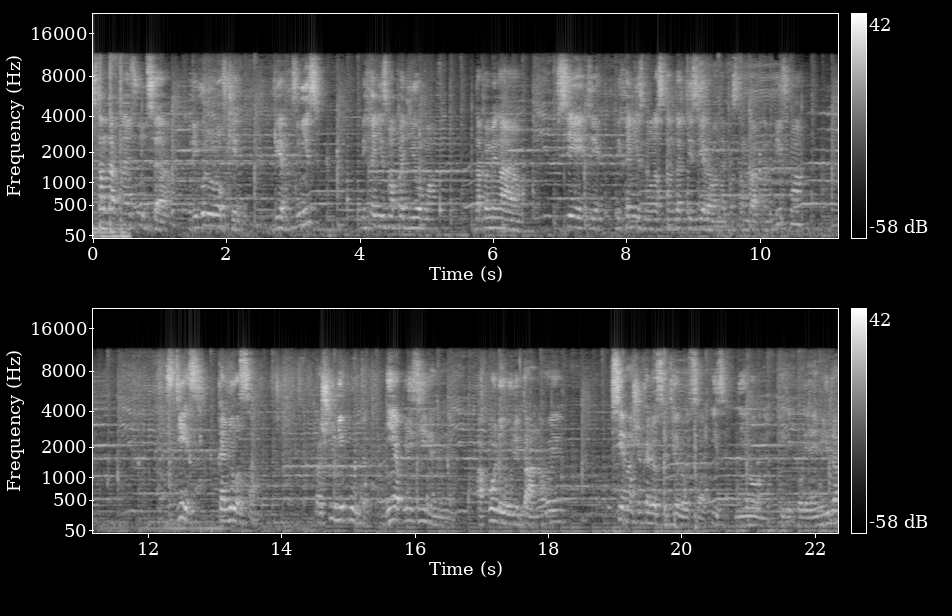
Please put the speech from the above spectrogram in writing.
Стандартная функция регулировки вверх-вниз механизма подъема. Напоминаю, все эти механизмы у нас стандартизированы по стандартам БИФМА. Здесь колеса, прошу не путать, не обрезиненные, а полиуретановые. Все наши колеса делаются из нейлона или полиамида,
